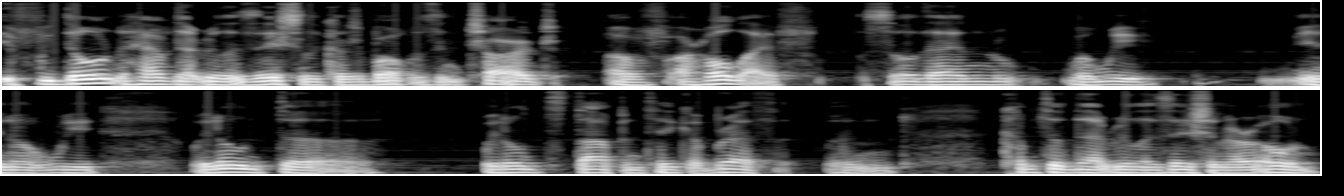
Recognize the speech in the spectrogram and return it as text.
if we don't have that realization that Kosh Baruch was in charge of our whole life, so then when we, you know, we we don't uh, we don't stop and take a breath and come to that realization our own,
